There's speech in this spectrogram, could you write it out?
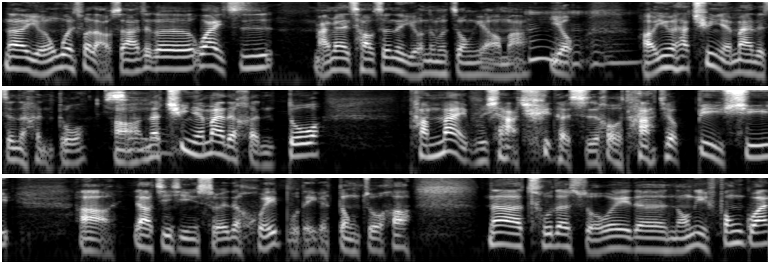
那有人问说，老师啊，这个外资买卖超真的有那么重要吗？有。好，因为他去年卖的真的很多啊。那去年卖的很多，他卖不下去的时候，他就必须啊要进行所谓的回补的一个动作哈。那除了所谓的农历封关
